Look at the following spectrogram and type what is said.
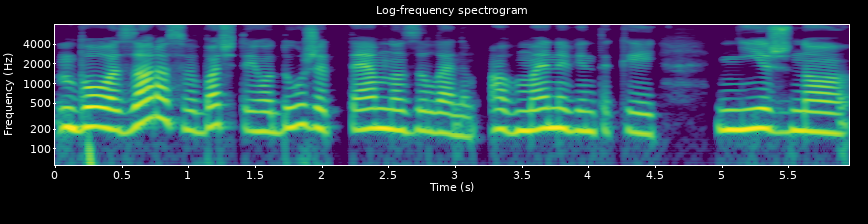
Бо зараз ви бачите його дуже темно-зеленим, а в мене він такий ніжно,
